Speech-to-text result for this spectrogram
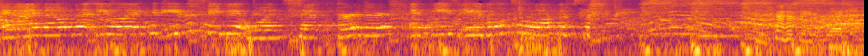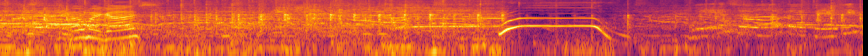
And I know that Eli can even take it one step further, and he's able to walk himself. oh my gosh. Woo! Way to show off that magic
